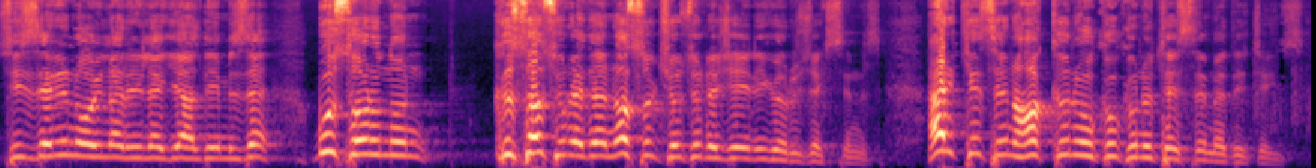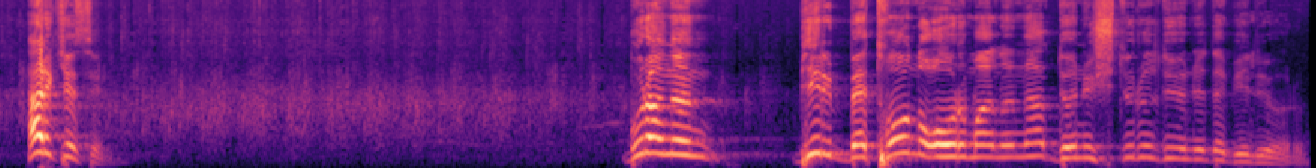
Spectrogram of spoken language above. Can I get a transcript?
sizlerin oylarıyla geldiğimizde bu sorunun kısa sürede nasıl çözüleceğini göreceksiniz. Herkesin hakkını hukukunu teslim edeceğiz. Herkesin. Buranın bir beton ormanına dönüştürüldüğünü de biliyorum.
